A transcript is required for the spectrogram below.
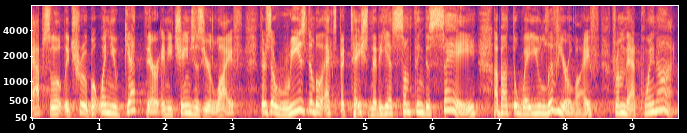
absolutely true. But when you get there and he changes your life, there's a reasonable expectation that he has something to say about the way you live your life from that point on.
